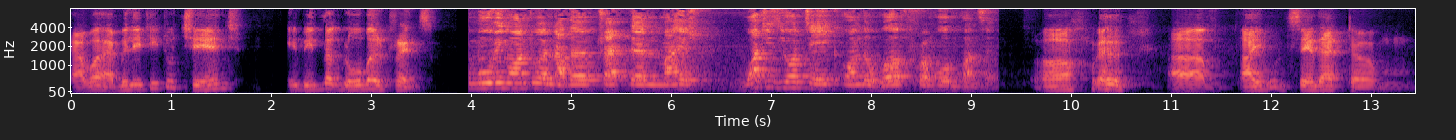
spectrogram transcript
our ability to change with the global trends. Moving on to another track then mahesh what is your take on the work from home concept? Uh, well uh, i would say that um,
